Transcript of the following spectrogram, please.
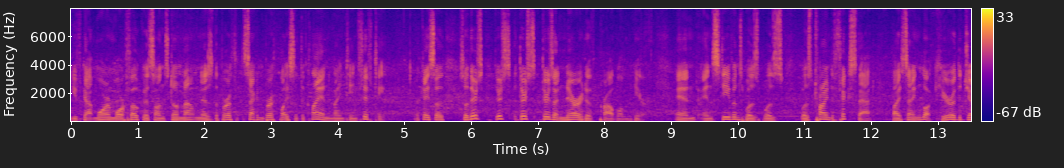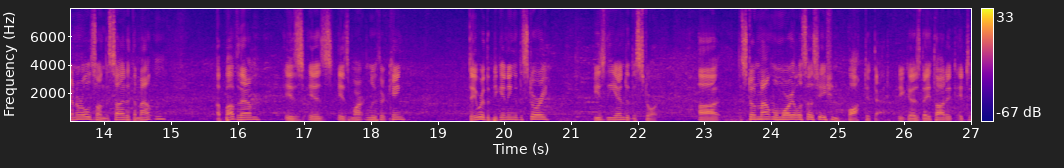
you've got more and more focus on Stone Mountain as the birth, second birthplace of the Klan in 1915. Okay, so so there's there's there's there's a narrative problem here, and and Stevens was was was trying to fix that by saying, look, here are the generals on the side of the mountain. Above them is is is Martin Luther King. They were the beginning of the story. He's the end of the story. Uh, the Stone Mountain Memorial Association balked at that because they thought it it,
